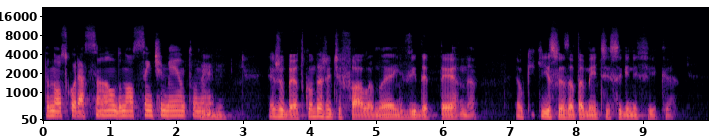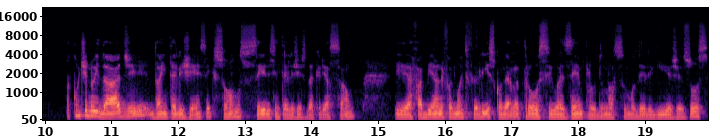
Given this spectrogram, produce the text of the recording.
do nosso coração, do nosso sentimento, né. Uhum. É, Gilberto, quando a gente fala não é, em vida eterna, é, o que, que isso exatamente significa? A continuidade da inteligência, que somos seres inteligentes da criação, e a Fabiane foi muito feliz quando ela trouxe o exemplo do nosso modelo guia Jesus,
